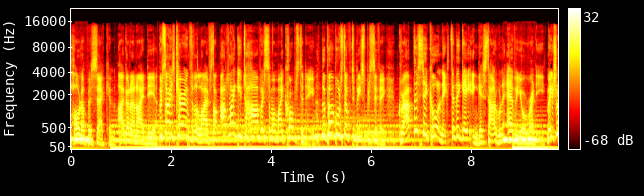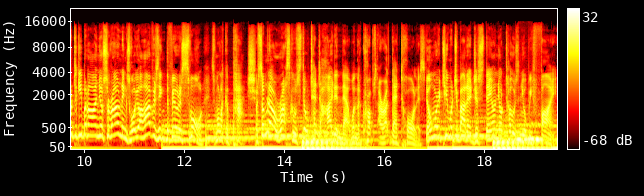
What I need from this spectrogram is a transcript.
Hold up a second, I got an idea. Besides caring for the livestock, I'd like you to harvest some of my crops today. The purple stuff to be specific. Grab the sickle next to the gate and get started whenever you're ready. Make sure to keep an eye on your surroundings while you're harvesting. The field is small, it's more like a patch. But some little rascals still tend to hide in there when the crops are at their tallest. Don't worry too much about it, just stay on your toes and you'll be fine.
